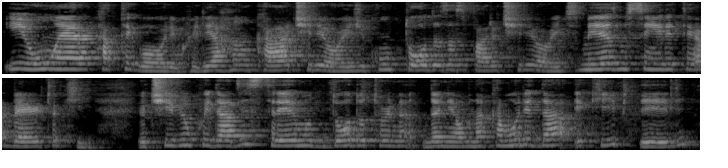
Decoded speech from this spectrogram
e um era categórico, ele ia arrancar a tireoide com todas as paratireoides, mesmo sem ele ter aberto aqui. Eu tive um cuidado extremo do Dr. Daniel Nakamura e da equipe dele.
